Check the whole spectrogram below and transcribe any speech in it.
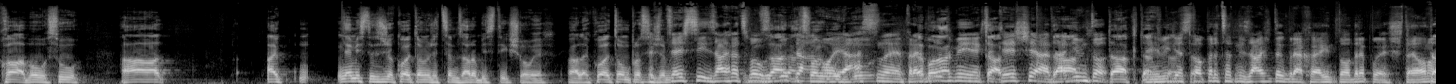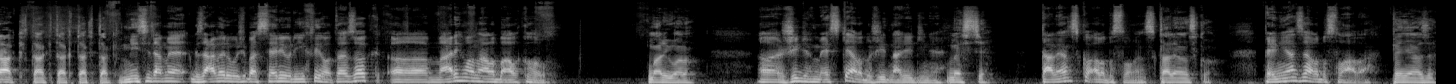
chvála Bohu sú. A aj nemyslím si, že kvôli tomu, že chcem zarobiť z tých showiek, ale kvôli tomu proste, že... Chceš si zahrať svoju hudbu, kámo, jasné, na- ľuďmi, nech sa tak, tešia a tak, dať im to. tak, tak, nech vidia tak. 100% zážitok, bracho, ak im to odrepuješ, to je ono. Tak, tak, tak, tak, tak. My si dáme k záveru už iba sériu rýchlych otázok. Uh, marihuana alebo alkohol? Marihuana. Uh, žiť v meste alebo žiť na dedine? V meste. Taliansko alebo Slovensko? Taliansko. Peniaze alebo sláva? Peniaze.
